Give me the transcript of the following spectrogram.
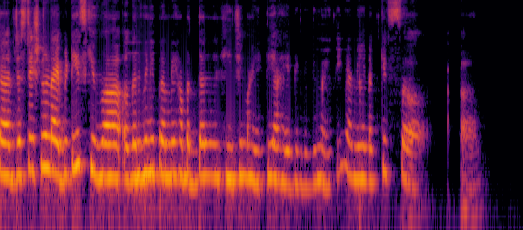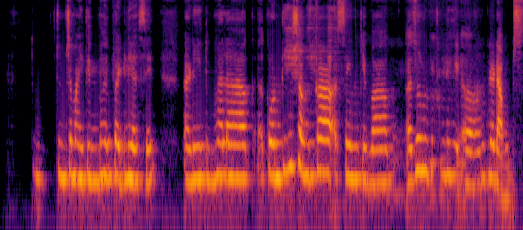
तर जस्टेशनल डायबिटीज किंवा गर्भिणी प्रमेहाबद्दल ही जी माहिती आहे दिलेली माहिती आणि नक्कीच तुमच्या माहितीत भर पडली असेल. आणि तुम्हाला कोणतीही शंका असेल किंवा अजून कुठली कुठले डाऊट्स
